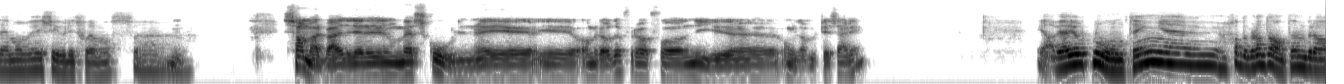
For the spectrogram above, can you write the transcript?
det, må vi skyve litt foran oss. Eh. Mm. Samarbeider dere med skolene i, i, området for å få nye ungdommer til seiling? Ja, vi har gjort noen ting. Vi Hadde bl.a. en bra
